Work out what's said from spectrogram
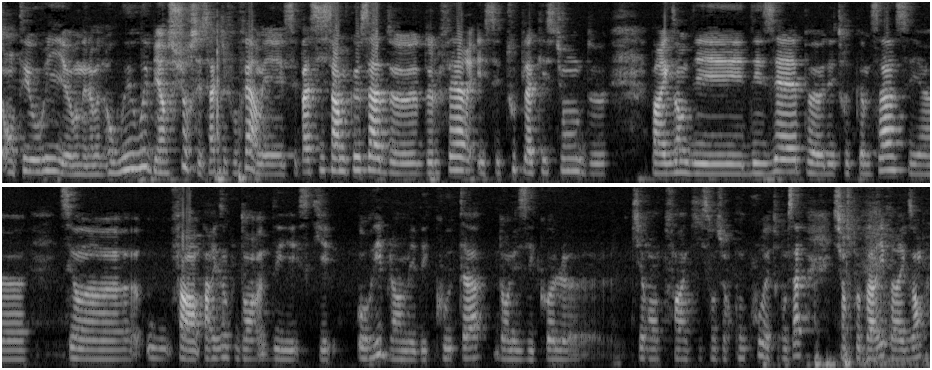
en théorie, on est là, oh, oui, oui, bien sûr, c'est ça qu'il faut faire, mais c'est pas si simple que ça de, de le faire, et c'est toute la question de, par exemple, des, des ZEP, euh, des trucs comme ça, c'est, euh, c'est, euh, enfin, par exemple, dans des, ce qui est horrible, hein, mais des quotas dans les écoles euh, qui rentrent, enfin, qui sont sur concours et tout comme ça. Sciences Po Paris, par exemple,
